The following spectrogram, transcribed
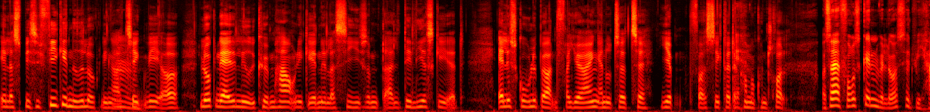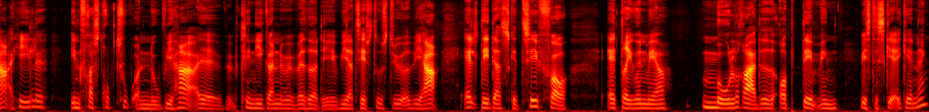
eller specifikke nedlukninger af mm. ting, ved at lukke nattelivet i København igen, eller sige, som der, det lige er sket, at alle skolebørn fra Jørgen er nødt til at tage hjem for at sikre, at der ja. kommer kontrol. Og så er forskellen vel også, at vi har hele infrastrukturen nu. Vi har øh, klinikkerne, hvad hedder det, vi har testudstyret, vi har alt det, der skal til for at drive en mere målrettet opdæmning hvis det sker igen, ikke?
